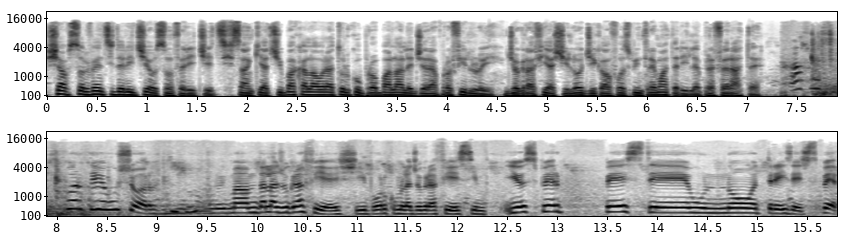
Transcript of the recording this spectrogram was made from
Și absolvenții de liceu sunt fericiți. S-a încheiat și bacalaureatul cu proba la alegerea profilului. Geografia și logică au fost printre materiile preferate. A fost foarte ușor. M-am dat la geografie și oricum la geografie e simplu. Eu sper peste un 9.30, sper.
